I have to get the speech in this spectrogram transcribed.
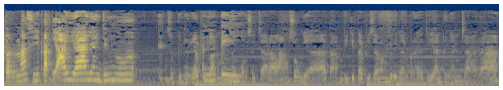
Pernah sih tapi ayah yang jenguk Sebenarnya bukan menjenguk secara langsung ya, tapi kita bisa memberikan perhatian dengan cara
